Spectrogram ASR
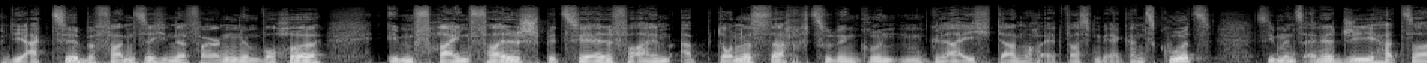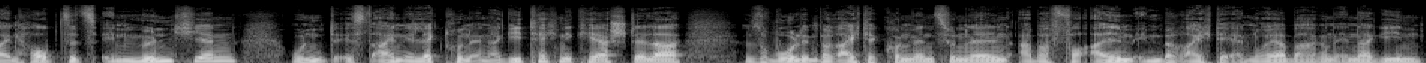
und die Aktie befand sich in der vergangenen Woche im freien Fall, speziell vor allem ab Donnerstag. Zu den Gründen gleich da noch etwas mehr. Ganz kurz, Siemens Energy hat seinen Hauptsitz in München und ist ein Elektro- und Energietechnikhersteller, sowohl im Bereich der konventionellen, aber vor allem im Bereich der erneuerbaren Energien.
